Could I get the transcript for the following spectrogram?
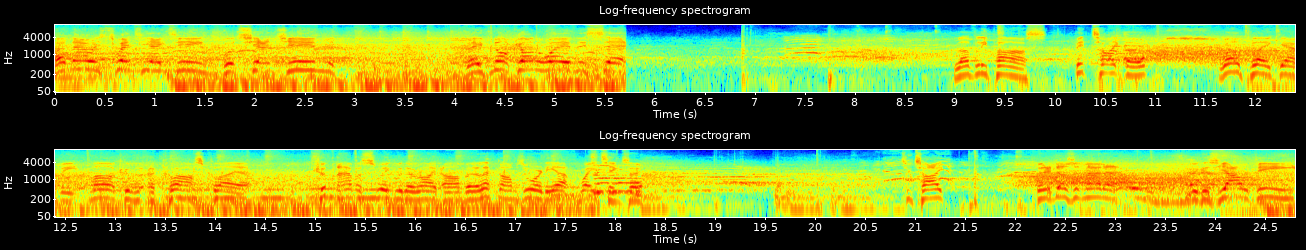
And now it's 2018 for Tianjin. They've not gone away in this set. Lovely pass. Bit tight though. Well played, Gabi. Mark of a class player. Couldn't have a swing with her right arm, but her left arm's already up, waiting, so... Too tight. But it doesn't matter, because Yao Di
